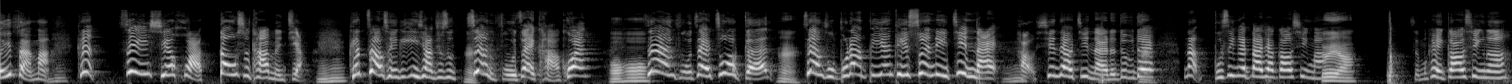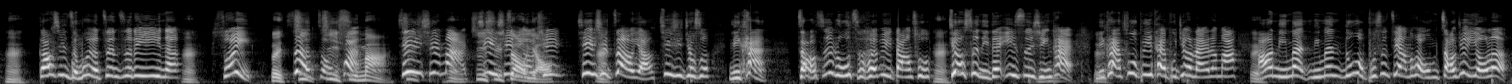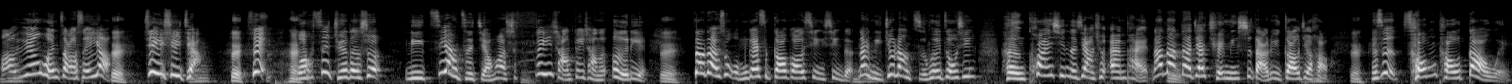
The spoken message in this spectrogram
违反嘛。嗯、可是这一些话都是他们讲，嗯、可是造成一个印象就是政府在卡关，嗯、政府在作梗，嗯、政府不让 BNT 顺利进来。嗯、好，现在要进来了，对不对？嗯、那不是应该大家高兴吗？对呀、啊。怎么可以高兴呢？嗯、高兴怎么会有政治利益呢？嗯、所以这种话，继续骂，继续骂，继续扭曲，继续造谣，继续就说，你看，早知如此，何必当初？嗯、就是你的意识形态。嗯、你看复必泰不就来了吗？然后你们，你们如果不是这样的话，我们早就有了。哦，冤魂找谁要？继续讲。对，所以我是觉得说。你这样子讲话是非常非常的恶劣。对，照道理说我们应该是高高兴兴的，那你就让指挥中心很宽心的这样去安排，那让大家全民施打率高就好。对，可是从头到尾，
